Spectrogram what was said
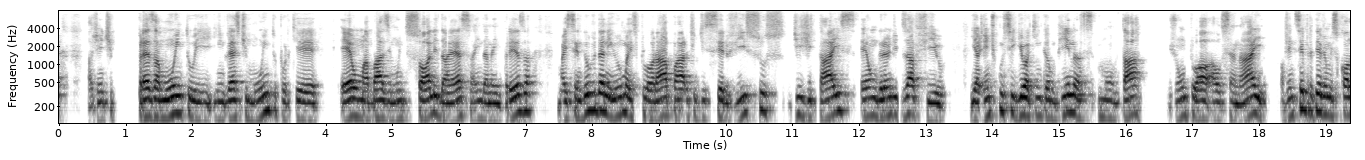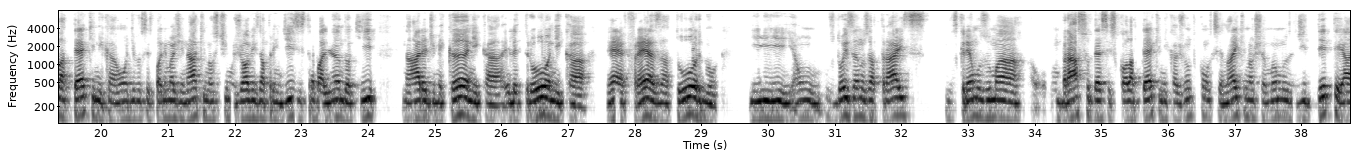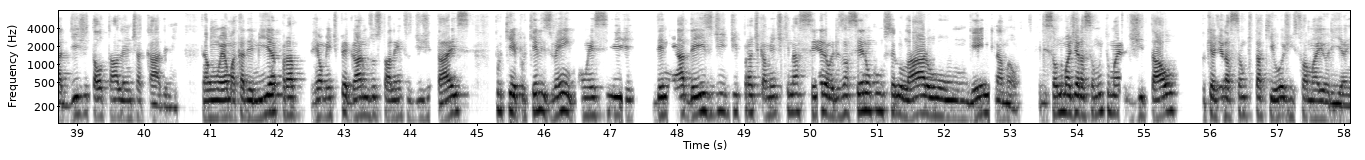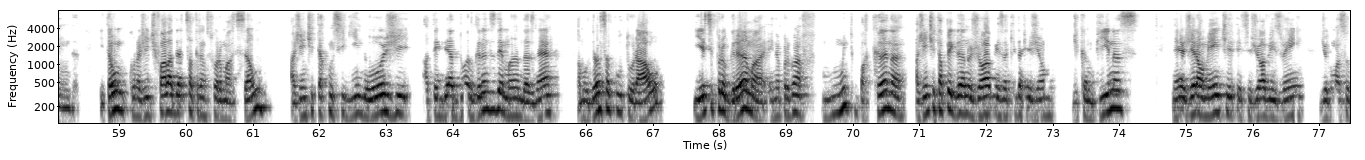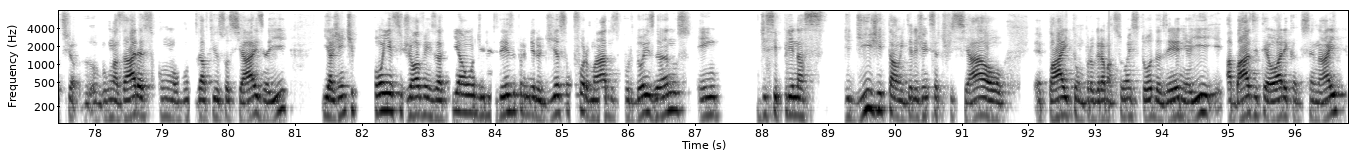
A gente preza muito e investe muito, porque é uma base muito sólida essa ainda na empresa, mas sem dúvida nenhuma explorar a parte de serviços digitais é um grande desafio. E a gente conseguiu aqui em Campinas montar junto ao, ao Senai, a gente sempre teve uma escola técnica onde vocês podem imaginar que nós tínhamos jovens aprendizes trabalhando aqui na área de mecânica, eletrônica, né, fresa, torno, e há uns dois anos atrás nós criamos uma, um braço dessa escola técnica junto com o Senai que nós chamamos de DTA, Digital Talent Academy. Então, é uma academia para realmente pegarmos os talentos digitais. Por quê? Porque eles vêm com esse DNA desde de praticamente que nasceram. Eles nasceram com um celular ou um game na mão. Eles são de uma geração muito mais digital do que a geração que está aqui hoje, em sua maioria ainda. Então, quando a gente fala dessa transformação, a gente está conseguindo hoje atender a duas grandes demandas, né? A mudança cultural e esse programa, é um programa muito bacana. A gente está pegando jovens aqui da região de Campinas, né? Geralmente esses jovens vêm de algumas, algumas áreas com alguns desafios sociais aí, e a gente põe esses jovens aqui, aonde eles desde o primeiro dia são formados por dois anos em disciplinas de digital, inteligência artificial, é, Python, programações todas, N aí, a base teórica do Senai,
